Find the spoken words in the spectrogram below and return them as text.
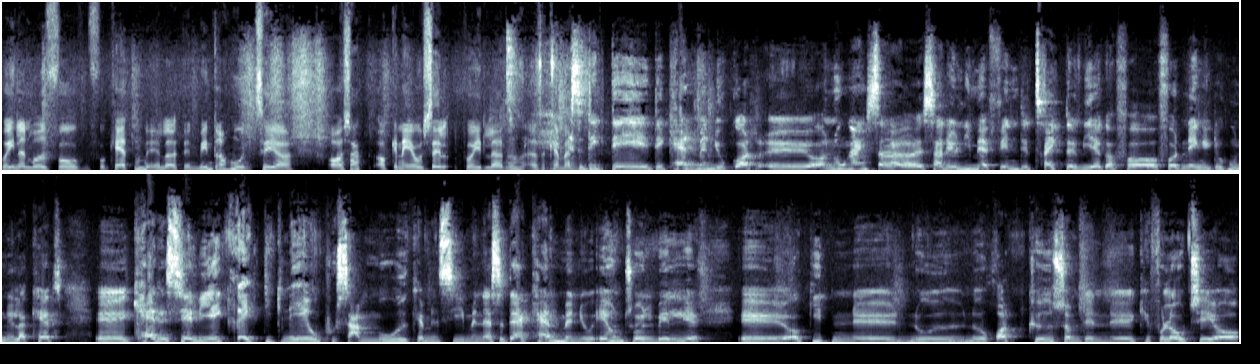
på en eller anden måde få, få katten eller den mindre hund til at også at, at gnave selv på et eller andet? Altså, kan man... altså det, det, det kan man jo godt, øh, og nogle gange så, så er det jo lige med at finde det trick, der virker for, for den enkelte hund eller kat. Øh, katte ser vi ikke rigtig gnave på samme måde, kan man sige, men altså der kan man jo eventuelt vælge øh, at give den øh, noget, noget råt kød, som den øh, kan få lov til at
